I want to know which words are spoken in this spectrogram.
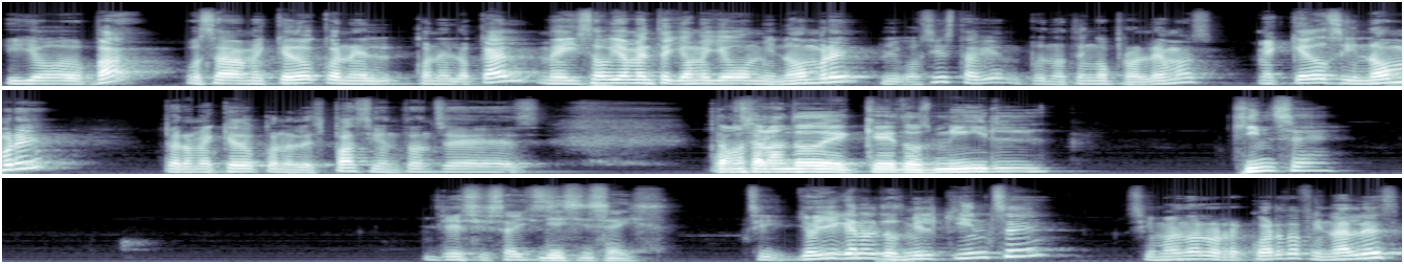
Y yo, va, o sea, me quedo con el, con el local. Me dice, obviamente yo me llevo mi nombre. Le digo, sí, está bien, pues no tengo problemas. Me quedo sin nombre, pero me quedo con el espacio. Entonces... Estamos hablando de que 2015. 16. 16. Sí, yo llegué en el 2015, si mal no lo recuerdo, finales,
